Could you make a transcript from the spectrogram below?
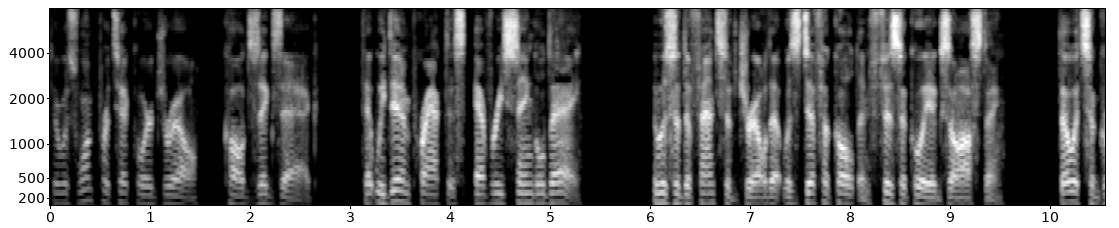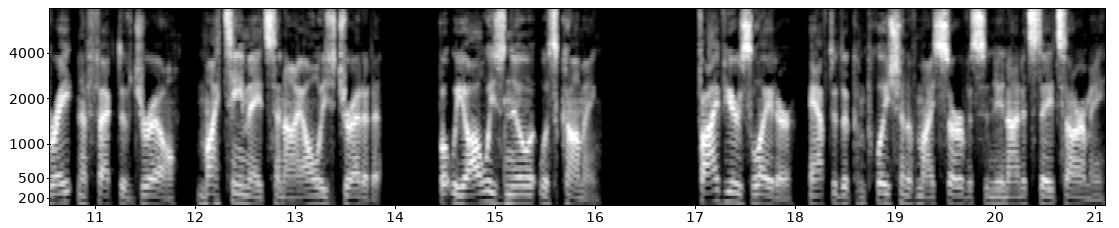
There was one particular drill called zigzag that we did in practice every single day. It was a defensive drill that was difficult and physically exhausting. Though it's a great and effective drill, my teammates and I always dreaded it, but we always knew it was coming. Five years later, after the completion of my service in the United States Army,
